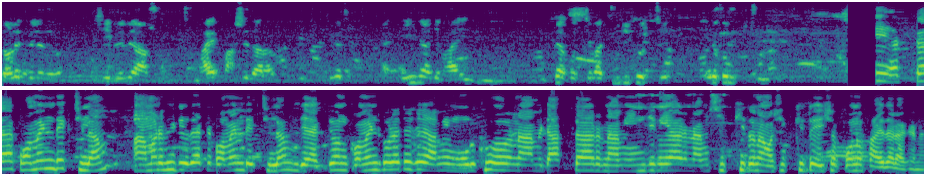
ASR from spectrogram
জলে ফেলে দেবো সেই ভেবে আসো। ভাইয়ের পাশে দাঁড়াও ঠিক আছে? এই না যে ভাই ভিক্ষা করছে বা চুরি করছে এরকম কিছু না। একটা কমেন্ট দেখছিলাম আমার ভিডিওতে একটা কমেন্ট দেখছিলাম যে একজন কমেন্ট করেছে যে আমি মূর্খ না আমি ডাক্তার না আমি ইঞ্জিনিয়ার না আমি শিক্ষিত না অশিক্ষিত এইসব কোনো ফায়দা রাখে না।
